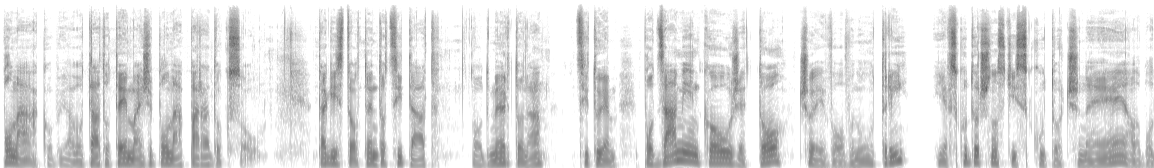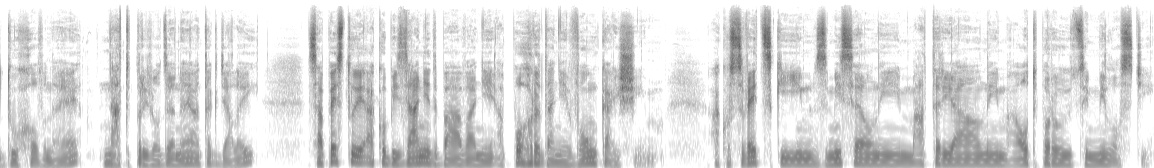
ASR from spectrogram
plná, akoby, alebo táto téma je že plná paradoxov. Takisto tento citát od Mertona, citujem, pod zámienkou, že to, čo je vo vnútri, je v skutočnosti skutočné alebo duchovné, nadprirodzené a tak ďalej, sa pestuje akoby zanedbávanie a pohrdanie vonkajším, ako svetským, zmyselným, materiálnym a odporujúcim milosti.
